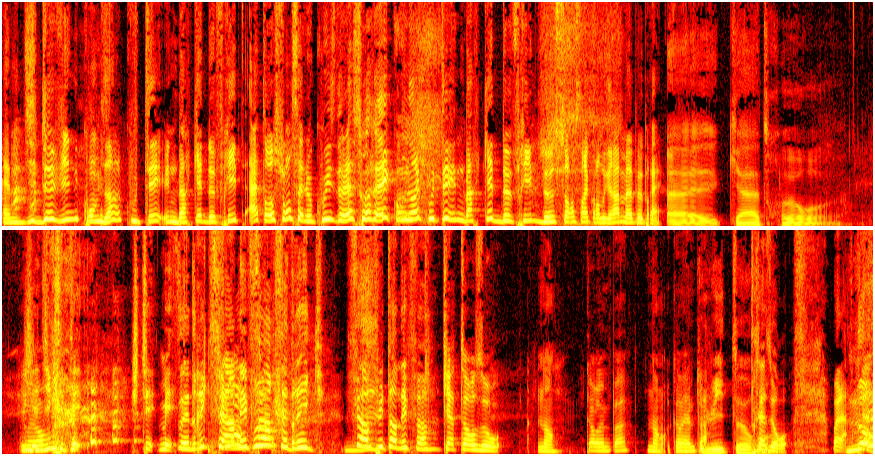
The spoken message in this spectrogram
Elle me dit devine combien coûtait une barquette de frites? Attention, c'est le quiz de la soirée. Combien coûtait une barquette de frites? de 150 grammes à peu près. Euh, 4 euros. J'ai dit que c'était. Je t'ai- Mais Cédric, fais un effort, Cédric. Fais un putain d'effort. 14 euros. Non, Quand même pas. non, quand même pas. 8 euros. 13 euros. Voilà. Non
